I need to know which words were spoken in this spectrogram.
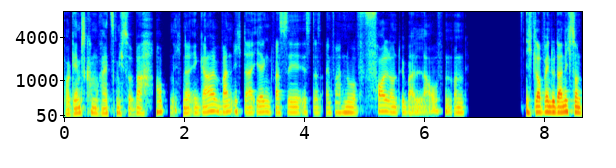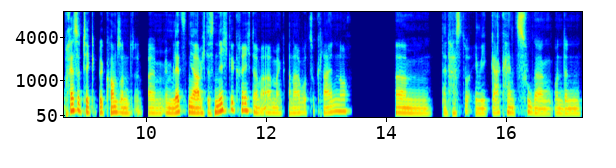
boah, Gamescom reizt mich so überhaupt nicht. Ne? Egal wann ich da irgendwas sehe, ist das einfach nur voll und überlaufen und ich glaube, wenn du da nicht so ein Presseticket bekommst, und beim, im letzten Jahr habe ich das nicht gekriegt, da war mein Kanal wohl zu klein noch, ähm, dann hast du irgendwie gar keinen Zugang und dann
